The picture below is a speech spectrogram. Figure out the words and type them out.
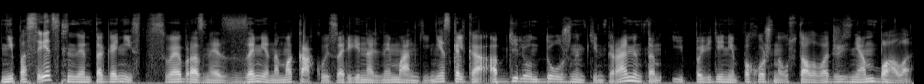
Непосредственный антагонист, своеобразная замена Макаку из оригинальной манги, несколько обделен должным темпераментом и поведением похож на усталого от жизни амбала,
